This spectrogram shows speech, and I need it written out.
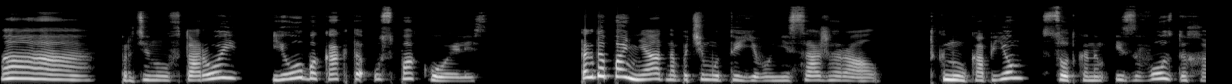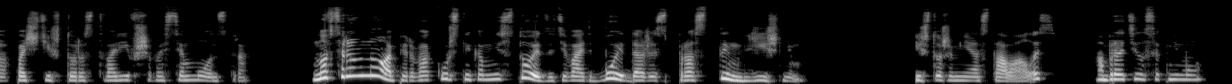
А, -а, -а протянул второй, и оба как-то успокоились. Тогда понятно, почему ты его не сожрал ткнул копьем, сотканным из воздуха почти что растворившегося монстра. Но все равно первокурсникам не стоит затевать бой даже с простым лишним. И что же мне оставалось? Обратился к нему.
